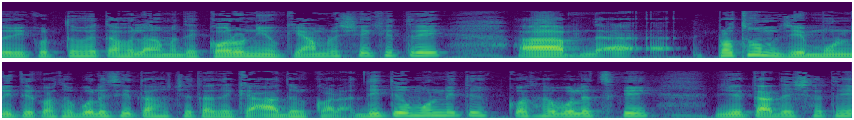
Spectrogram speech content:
তৈরি করতে হয়, তাহলে আমাদের করণীয় কি? আমরা সেক্ষেত্রে প্রথম যে মূলনীতির কথা বলেছি তা হচ্ছে তাদেরকে আদর করা। দ্বিতীয় মূলনীতির কথা বলেছি যে তাদের সাথে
